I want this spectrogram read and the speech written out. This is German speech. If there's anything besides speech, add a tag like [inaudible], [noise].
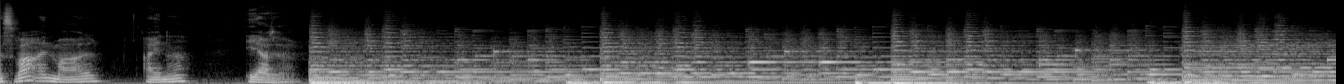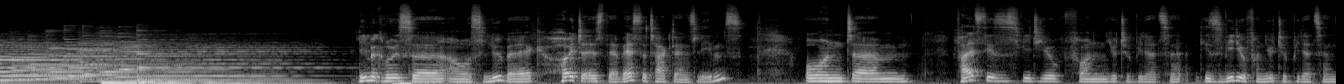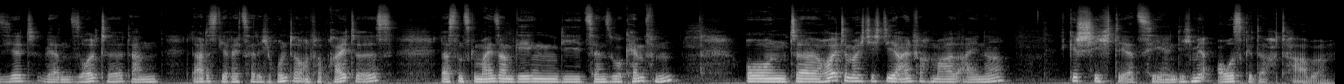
Es war einmal eine Erde. Liebe Grüße aus Lübeck. Heute ist der beste Tag deines Lebens. Und ähm, falls dieses Video von YouTube wieder dieses Video von YouTube wieder zensiert werden sollte, dann lade es dir rechtzeitig runter und verbreite es. Lass uns gemeinsam gegen die Zensur kämpfen. Und äh, heute möchte ich dir einfach mal eine Geschichte erzählen, die ich mir ausgedacht habe.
